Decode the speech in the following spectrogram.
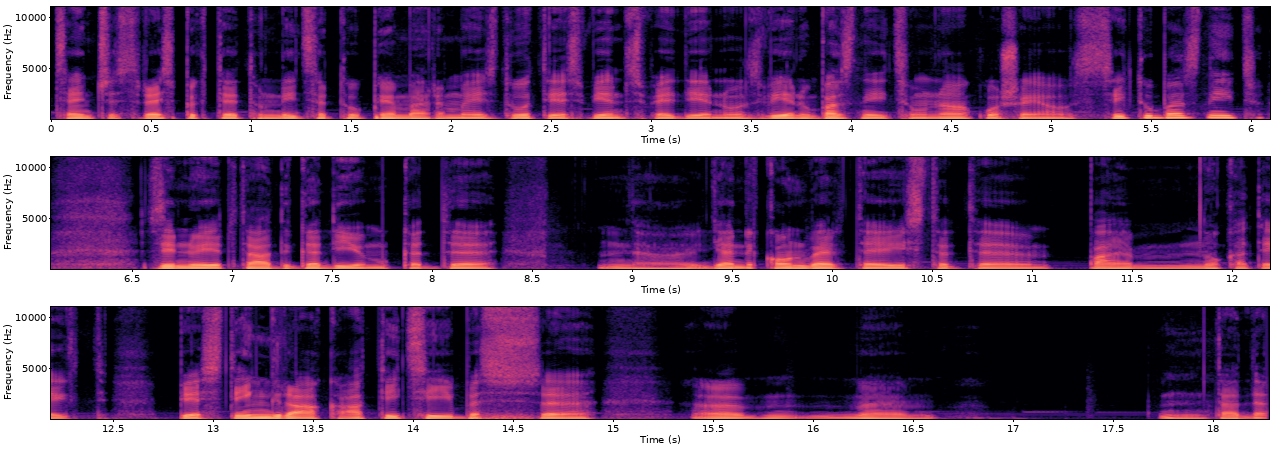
cenšas respektēt, un līdz ar to, piemēram, mēs doties vienu svētdienu uz vienu baznīcu un nākošajā uz citu baznīcu. Zinu, ir tādi gadījumi, kad ja ne konvertējas, tad, nu, teikt, pie stingrākā ticības tāda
